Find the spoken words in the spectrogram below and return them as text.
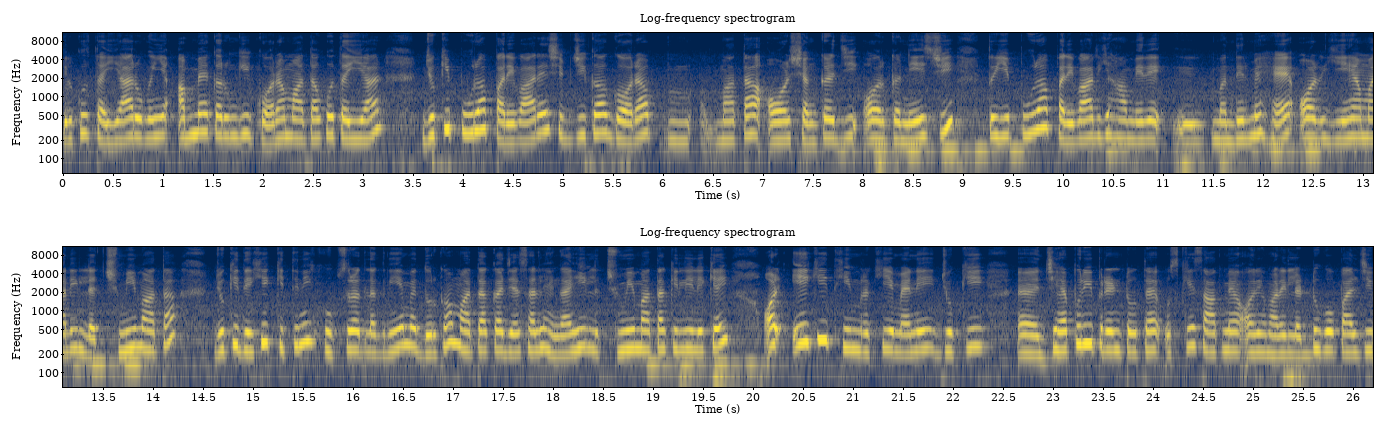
बिल्कुल तैयार हो गई हैं। अब मैं करूँगी गौरा माता को तैयार, जो कि पूरा परिवार है शिव जी का, गौरा माता और शंकर जी और गणेश जी। तो ये पूरा परिवार यहाँ मेरे मंदिर में है और और ये है हमारी लक्ष्मी माता, जो कि देखिए कितनी खूबसूरत लग रही है। मैं दुर्गा माता का जैसा लहंगा ही लक्ष्मी माता के लिए लेके आई और एक ही थीम रखी है मैंने, जो कि जयपुरी प्रिंट होता है उसके साथ में और हमारे लड्डू गोपाल जी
